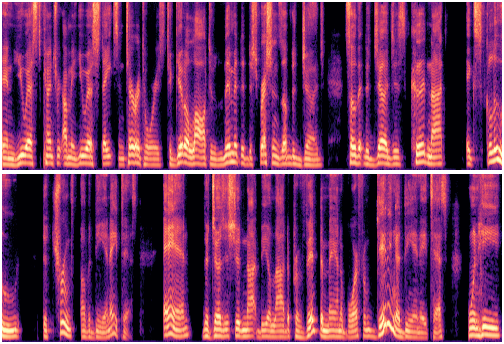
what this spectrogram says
in US country, I mean US states and territories to get a law to limit the discretions of the judge so that the judges could not exclude the truth of a DNA test. And the judges should not be allowed to prevent the man or boy from getting a DNA test when he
